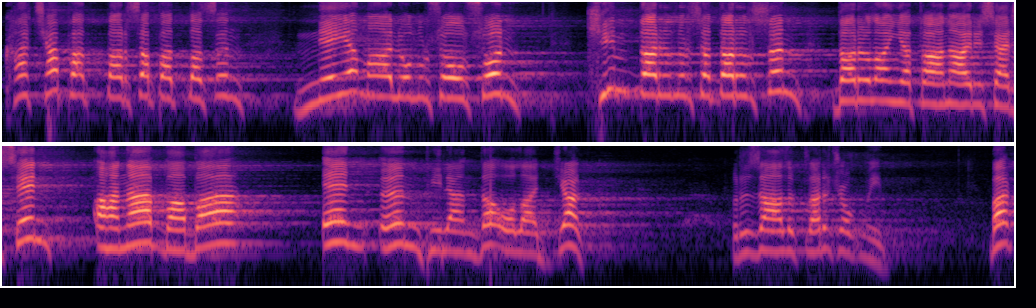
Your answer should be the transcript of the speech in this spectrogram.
kaça patlarsa patlasın, neye mal olursa olsun, kim darılırsa darılsın, darılan yatağına ayrı sersin, ana baba en ön planda olacak. Rızalıkları çok mühim. Bak,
